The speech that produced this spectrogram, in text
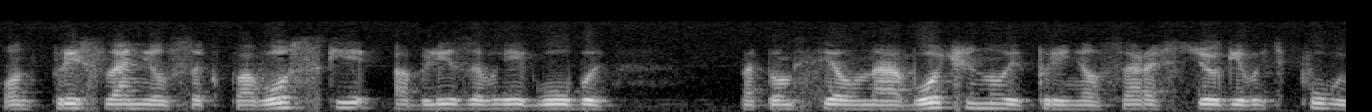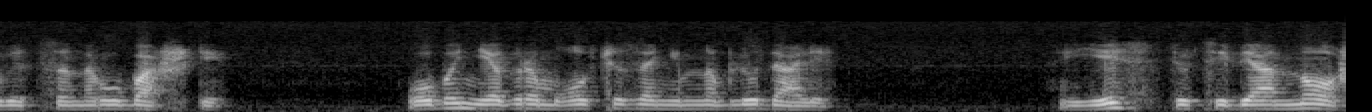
Он прислонился к повозке, облизывая губы, потом сел на обочину и принялся расстегивать пуговицы на рубашке. Оба негра молча за ним наблюдали. «Есть у тебя нож,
